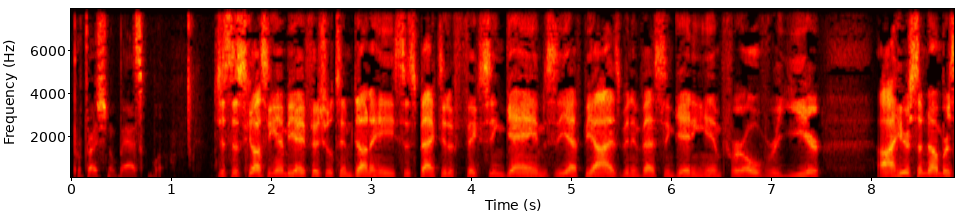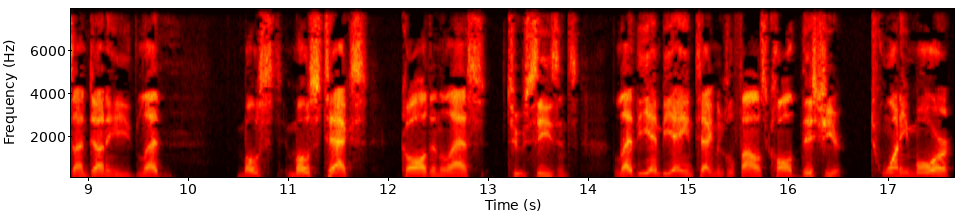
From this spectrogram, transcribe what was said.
professional basketball. Just discussing NBA official Tim Donaghy, suspected of fixing games. The FBI has been investigating him for over a year. Uh, here's some numbers on Donaghy. Led most most techs called in the last two seasons. Led the NBA in technical fouls called this year. 20 more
